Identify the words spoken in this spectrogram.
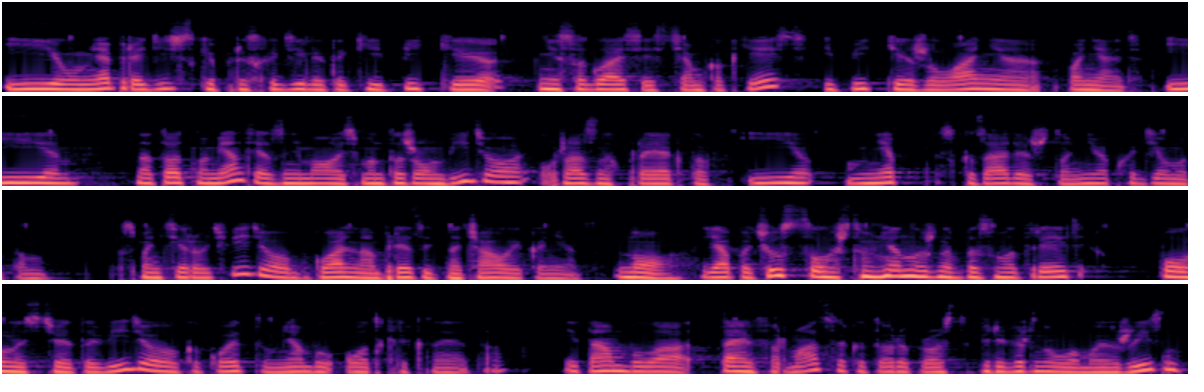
И у меня периодически происходили такие пики несогласия с тем, как есть, и пики желания понять. И на тот момент я занималась монтажом видео разных проектов, и мне сказали, что необходимо там смонтировать видео, буквально обрезать начало и конец. Но я почувствовала, что мне нужно посмотреть полностью это видео, какой-то у меня был отклик на это. И там была та информация, которая просто перевернула мою жизнь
